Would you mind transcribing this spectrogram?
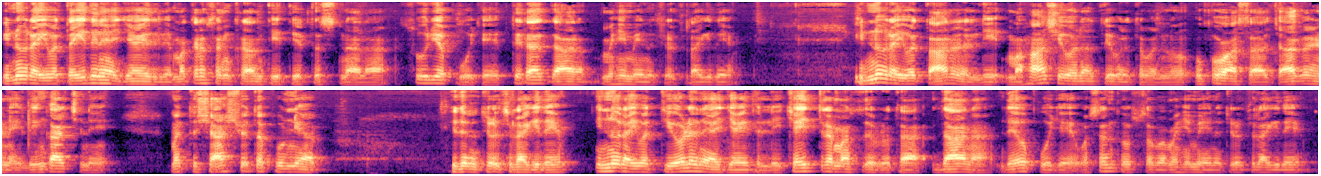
ಇನ್ನೂರ ಐವತ್ತೈದನೇ ಅಧ್ಯಾಯದಲ್ಲಿ ಮಕರ ಸಂಕ್ರಾಂತಿ ತೀರ್ಥ ಸ್ನಾನ, ಸೂರ್ಯ ಪೂಜೆ ತಿರದಾನ ಮಹಿಮೆಯನ್ನು ತಿಳಿಸಲಾಗಿದೆ. ಇನ್ನೂರ ಐವತ್ತಾರರಲ್ಲಿ ಮಹಾಶಿವರಾತ್ರಿ ವ್ರತವನ್ನು ಉಪವಾಸ, ಜಾಗರಣೆ, ಲಿಂಗಾರ್ಚನೆ ಮತ್ತು ಶಾಶ್ವತ ಪುಣ್ಯ ಇದನ್ನು ತಿಳಿಸಲಾಗಿದೆ. ಇನ್ನೂರ ಐವತ್ತೇಳನೇ ಅಧ್ಯಾಯದಲ್ಲಿ ಚೈತ್ರ ಮಾಸದ ವ್ರತ, ದಾನ, ದೇವಪೂಜೆ, ವಸಂತೋತ್ಸವ ಮಹಿಮೆಯನ್ನು ತಿಳಿಸಲಾಗಿದೆ.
